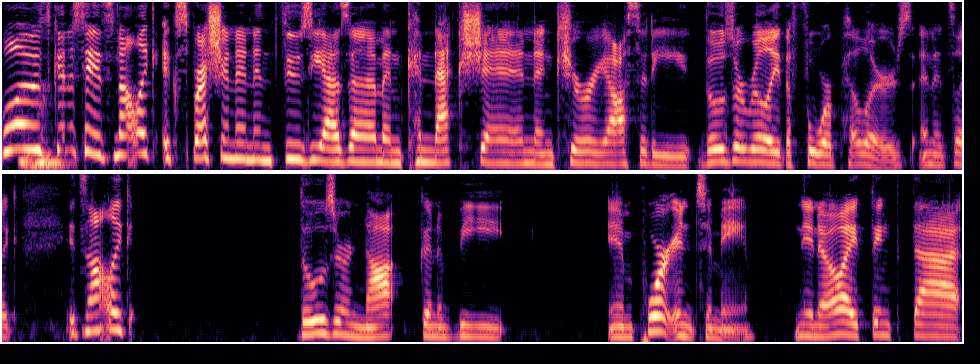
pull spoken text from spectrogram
well i was mm-hmm. gonna say it's not like expression and enthusiasm and connection and curiosity those are really the four pillars and it's like it's not like those are not going to be important to me. You know, I think that,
